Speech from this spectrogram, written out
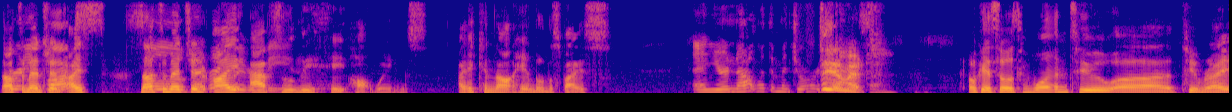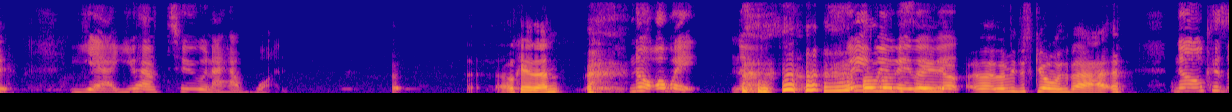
Not to Bernie mention, I not to mention, I absolutely beans, hate hot wings. I cannot handle the spice. And you're not with the majority. Damn it! son. Okay, so it's one, two, uh, two, right? Yeah, you have two, and I have one. Okay then. No, oh wait, no, about wait, wait, say, wait, yeah, uh, let me just go with that. no, because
